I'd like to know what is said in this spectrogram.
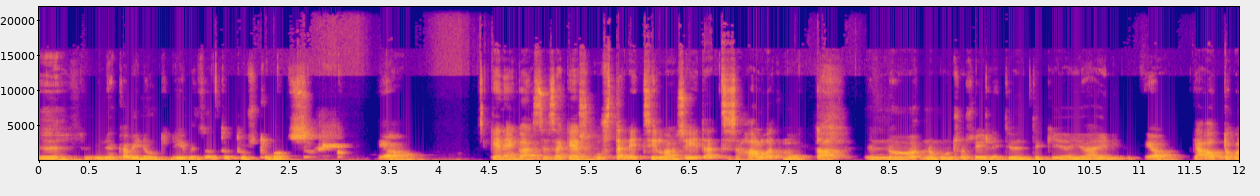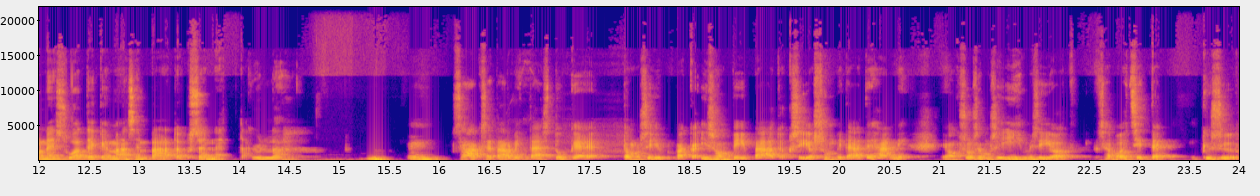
Eh, minä kävin onkin nimessä tutustumassa. Joo. Kenen kanssa sä keskustelit silloin siitä, että sä haluat muuttaa? No, no mun sosiaalityöntekijä ja äidin. Joo. Ja auttoko ne sua tekemään sen päätöksen? Että... Kyllä. Mm. Saako se tarvittaessa tukea tuommoisia vaikka isompia päätöksiä, jos sun pitää tehdä, niin, niin onko sulla sellaisia ihmisiä, joita sä voit sitten kysyä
